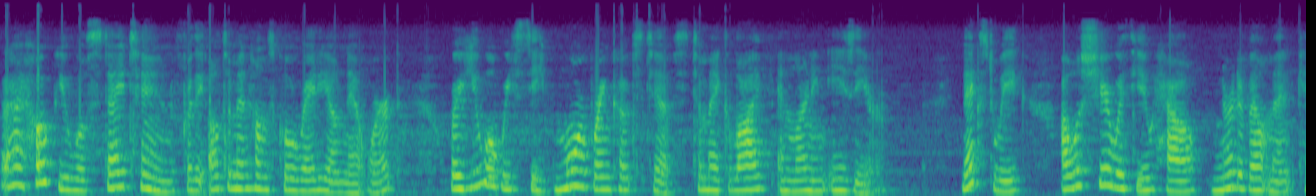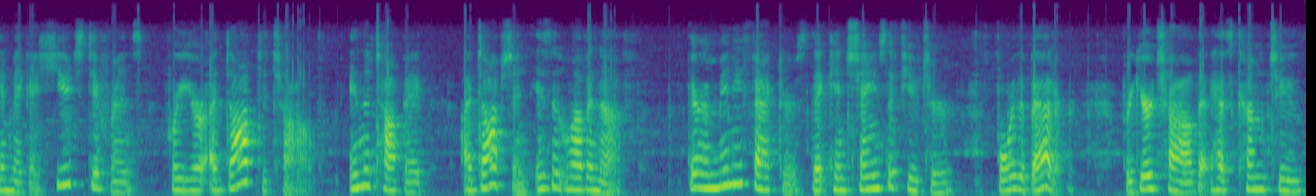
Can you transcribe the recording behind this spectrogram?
but I hope you will stay tuned for the Ultimate Homeschool Radio Network where you will receive more Brain Coach tips to make life and learning easier. Next week, I will share with you how neurodevelopment can make a huge difference for your adopted child in the topic Adoption Isn't Love Enough. There are many factors that can change the future for the better for your child that has come to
